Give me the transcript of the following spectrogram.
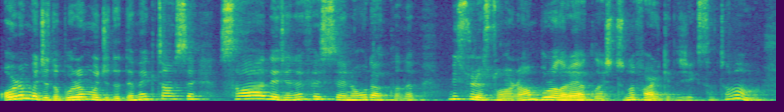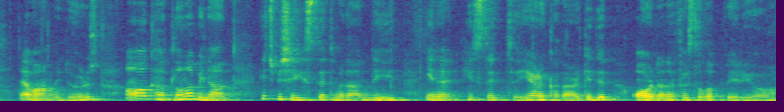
Oram acıdı, buram acıdı demektense sadece nefeslerine odaklanıp bir süre sonra buralara yaklaştığını fark edeceksin. Tamam mı? Devam ediyoruz. Ama katlanabilen, hiçbir şey hissetmeden değil, yine hissettiği yere kadar gidip orada nefes alıp veriyor.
